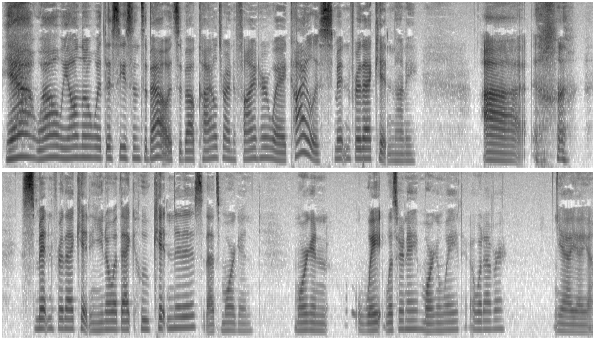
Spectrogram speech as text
Yeah, well, we all know what this season's about. It's about Kyle trying to find her way. Kyle is smitten for that kitten, honey. Uh, smitten for that kitten. You know what that who kitten it is? That's Morgan. Morgan Wait, what's her name? Morgan Wade or whatever. Yeah, yeah, yeah.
